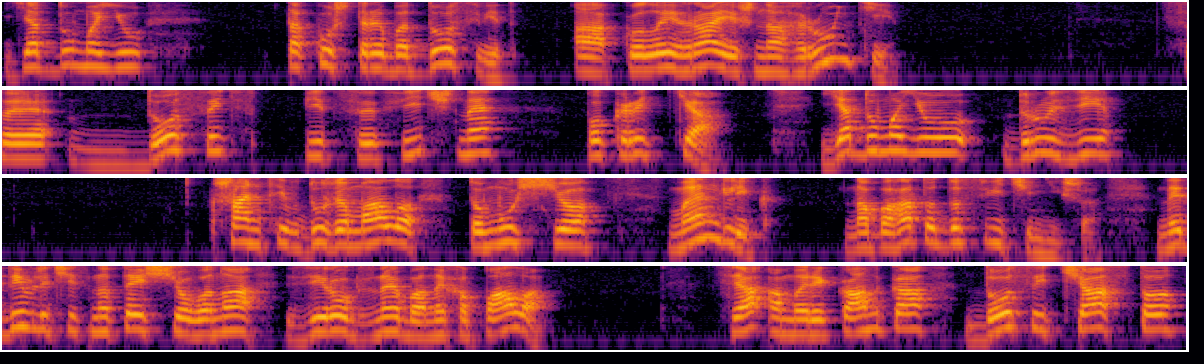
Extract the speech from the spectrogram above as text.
я думаю, також треба досвід. А коли граєш на ґрунті, це досить специфічне покриття. Я думаю, друзі, шансів дуже мало, тому що Менглік набагато досвідченіша. Не дивлячись на те, що вона зірок з неба не хапала, ця американка досить часто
